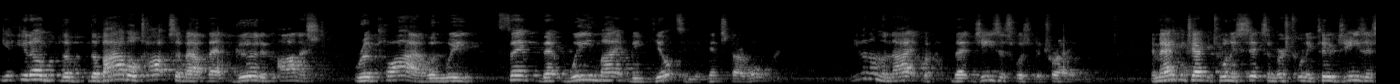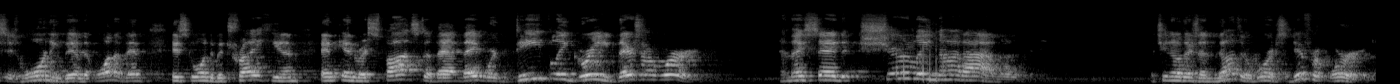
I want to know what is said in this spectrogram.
you, you know, the, the Bible talks about that good and honest reply when we think that we might be guilty against our Lord. Even on the night that Jesus was betrayed. In Matthew chapter 26 and verse 22, Jesus is warning them that one of them is going to betray him. And in response to that, they were deeply grieved. There's our word. And they said, Surely not I, Lord. But you know, there's another word, it's a different word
